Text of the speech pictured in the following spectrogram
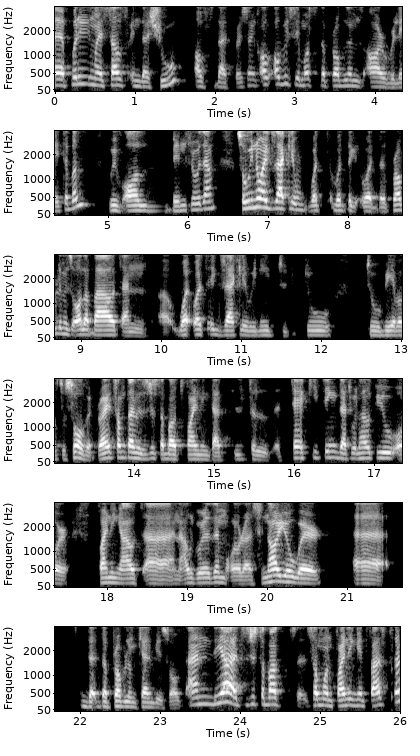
uh, putting myself in the shoe of that person. Obviously, most of the problems are relatable. We've all been through them, so we know exactly what what the what the problem is all about and uh, what what exactly we need to do to be able to solve it. Right? Sometimes it's just about finding that little techie thing that will help you, or finding out uh, an algorithm or a scenario where uh, the, the problem can be solved. And yeah, it's just about someone finding it faster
